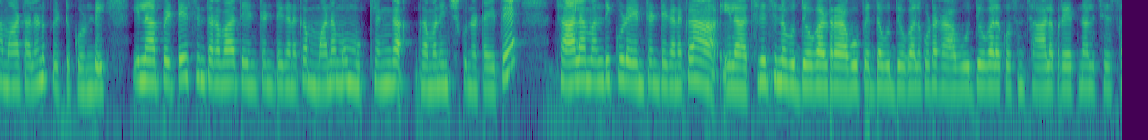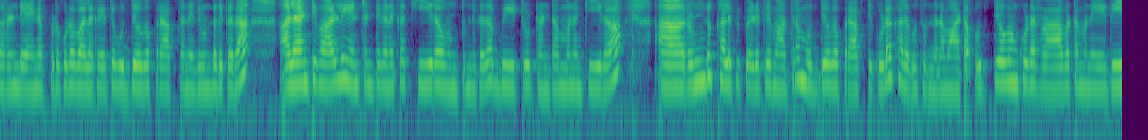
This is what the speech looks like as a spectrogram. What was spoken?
టమాటాలను పెట్టుకోండి. ఇలా పెట్టేసిన తర్వాత ఏంటంటే కనుక మనము ముఖ్యంగా గమనించుకున్నట్టయితే చాలామంది కూడా ఏంటంటే కనుక ఇలా చిన్న చిన్న ఉద్యోగాలు రావు పెద్ద ఉద్యోగాలు కూడా రావు. ఉద్యోగాల కోసం చాలా ప్రయత్నాలు చేస్తారండి. అయినప్పుడు కూడా వాళ్ళకైతే ఉద్యోగ ప్రాప్తి అనేది ఉండదు కదా. అలాంటి వాళ్ళు ఏంటంటే కనుక కీర ఉంటుంది కదా బీట్రూట్ అంటాం మనం కీర. ఆ రెండు కలిపి పెడితే మాత్రం ఉద్యోగ ప్రాప్తి కూడా కలుగుతుందన్నమాట. ఉద్యోగం కూడా రావటం అనేది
